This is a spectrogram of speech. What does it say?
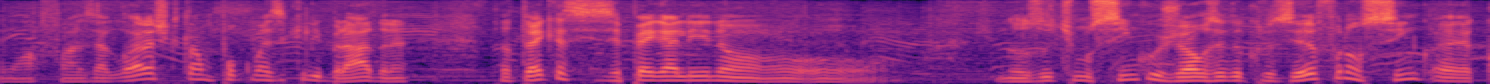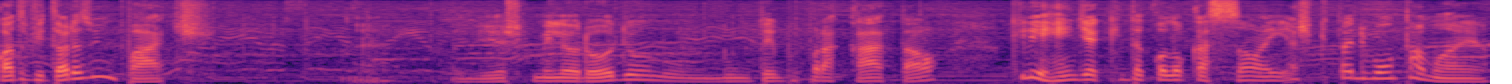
Uma fase. Agora acho que tá um pouco mais equilibrado, né? Tanto é que assim, você pega ali no, nos últimos cinco jogos do Cruzeiro foram cinco, é, quatro vitórias e um empate. Ele acho que melhorou de um, de um tempo pra cá tal. Que ele rende a quinta colocação aí, acho que tá de bom tamanho.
